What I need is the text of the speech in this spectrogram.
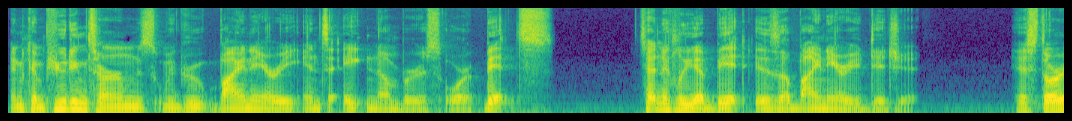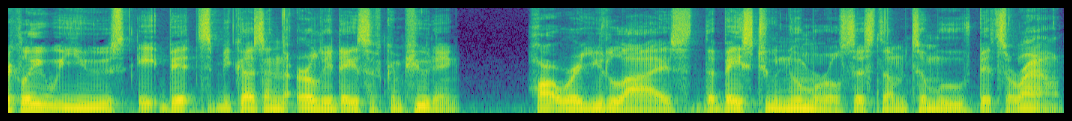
In computing terms, we group binary into 8 numbers, or bits. Technically, a bit is a binary digit. Historically, we use 8 bits because in the early days of computing, hardware utilized the base 2 numeral system to move bits around.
